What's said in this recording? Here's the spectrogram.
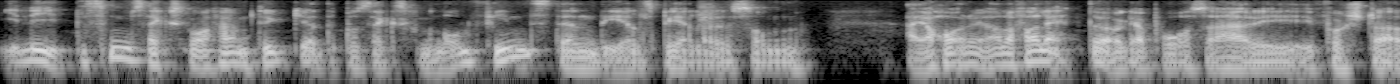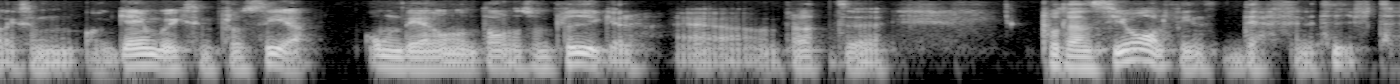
Lite som 6,5 tycker jag att på 6,0 finns det en del spelare som jag har i alla fall ett öga på så här i, första liksom, Game för att se om det är någon av dem som flyger. Eh, för att eh, potential finns definitivt.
